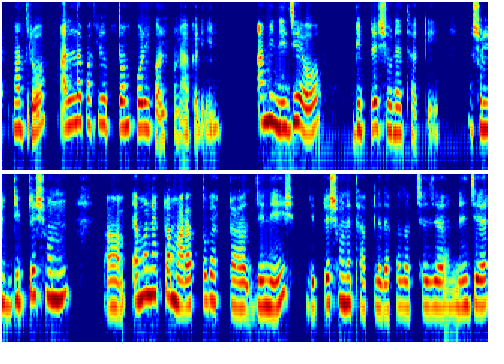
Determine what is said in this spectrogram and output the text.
একমাত্র আল্লাহ পাখি উত্তম পরিকল্পনাকারী। আমি নিজেও ডিপ্রেশনে থাকি। আসলে ডিপ্রেশন এমন একটা মারাত্মক একটা জিনিস। ডিপ্রেশনে থাকলে দেখা যাচ্ছে যে নিজের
